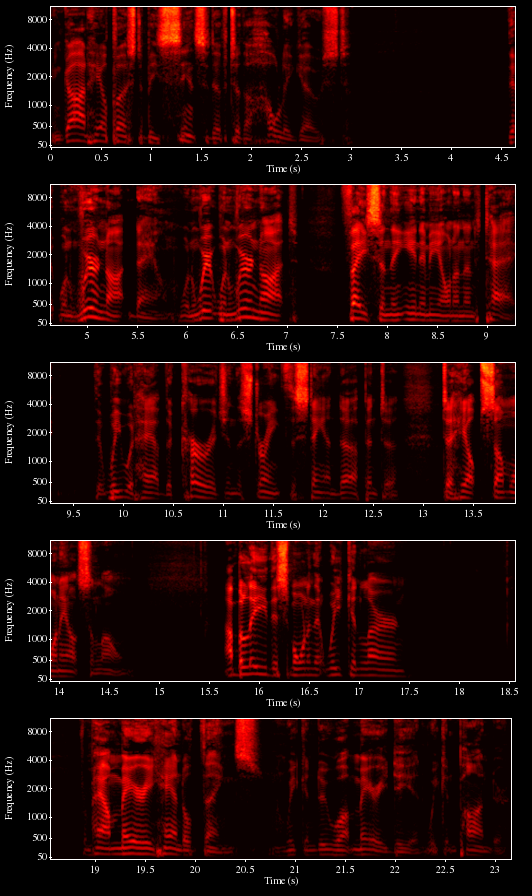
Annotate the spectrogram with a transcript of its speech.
And God help us to be sensitive to the Holy Ghost. That when we're not down, when we're when we're not facing the enemy on an attack, that we would have the courage and the strength to stand up and to, to help someone else along. I believe this morning that we can learn from how Mary handled things. We can do what Mary did, we can ponder.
